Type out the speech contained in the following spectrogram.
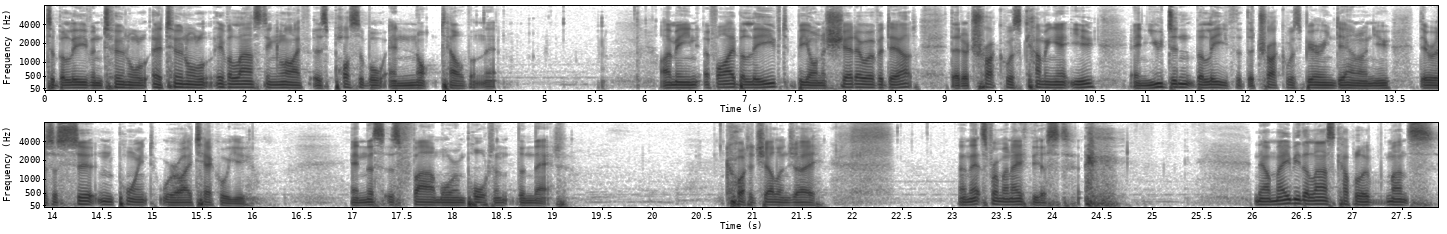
to believe eternal, eternal, everlasting life is possible and not tell them that? I mean, if I believed beyond a shadow of a doubt that a truck was coming at you and you didn't believe that the truck was bearing down on you, there is a certain point where I tackle you. And this is far more important than that. Quite a challenge, eh? And that's from an atheist. Now, maybe the last couple of months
